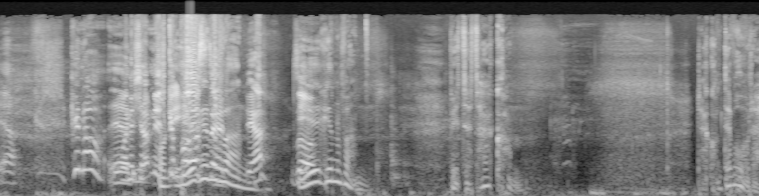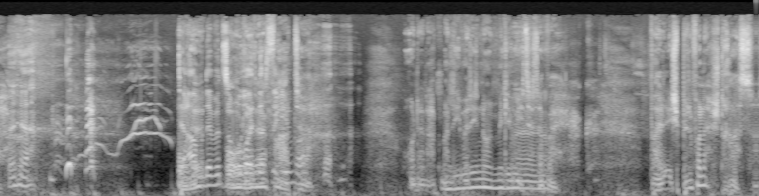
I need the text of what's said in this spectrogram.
ja. Genau. Ja, und ich habe nicht Und gepostet. irgendwann, Ja? So. irgendwann wird der Tag kommen. Da kommt der Bruder. Der Arme, der wird so bereuen, der dass der hier war. Und dann hat man lieber die 9 mm dabei. Weil ich bin von der Straße.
